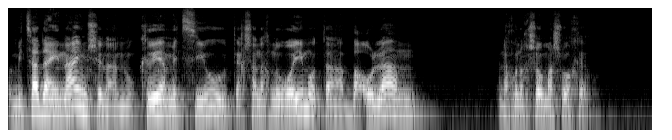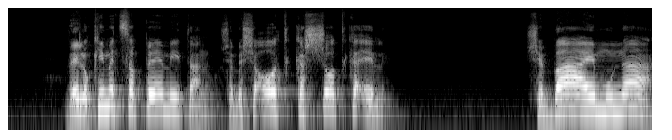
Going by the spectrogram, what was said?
ומצד העיניים שלנו, קרי המציאות, איך שאנחנו רואים אותה בעולם, אנחנו נחשוב משהו אחר. ואלוקים מצפה מאיתנו שבשעות קשות כאלה, שבה האמונה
